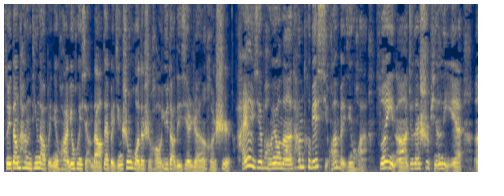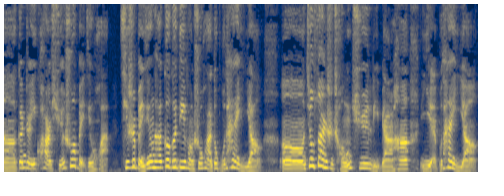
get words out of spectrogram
所以当他们听到北京话，又会想到在北京生活的时候遇到的一些人和事。还有一些朋友呢，他们特别喜欢北京话，所以呢就在视频里，嗯，跟着一块儿学说北京话。其实北京它各个地方说话都不太一样，嗯，就算是城区里边哈也不太一样。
